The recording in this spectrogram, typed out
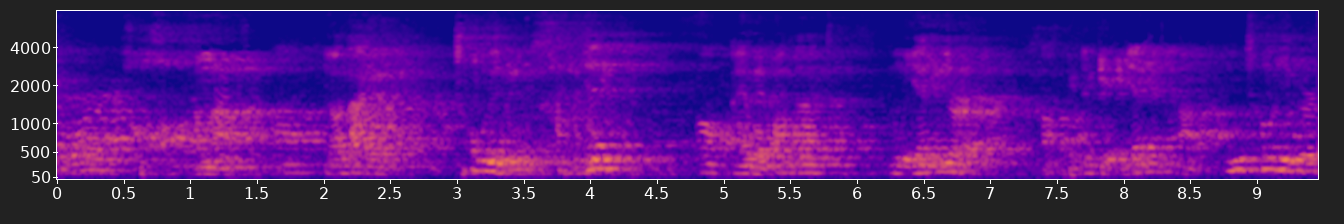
活儿？好好嘛。啊，姚大爷抽那种旱烟，哦，哎，我帮他弄烟叶儿，好给他点烟啊。您抽一根，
